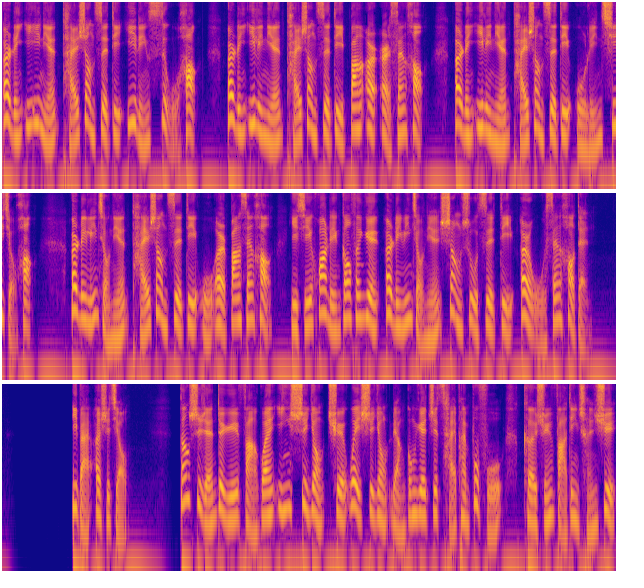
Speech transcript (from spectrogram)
二零一一年台上字第一零四五号、二零一零年台上字第八二二三号、二零一零年台上字第五零七九号、二零零九年台上字第五二八三号，以及花莲高分院二零零九年上诉字第二五三号等。一百二十九。当事人对于法官应适用却未适用两公约之裁判不服，可循法定程序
